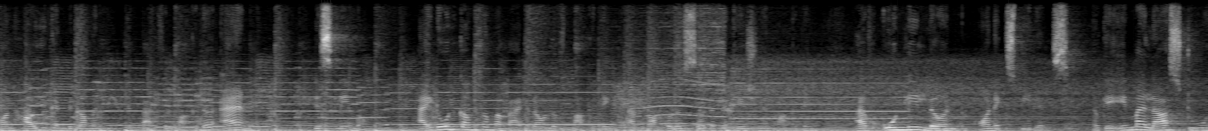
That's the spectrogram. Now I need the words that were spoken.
on how you can become an impactful marketer. And disclaimer I don't come from a background of marketing, I've not got a certification in marketing. I've only learned on experience. Okay, in my last two,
